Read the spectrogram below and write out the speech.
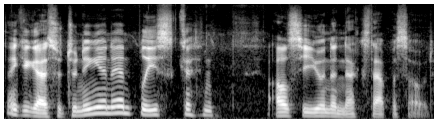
Thank you guys for tuning in, and please, I'll see you in the next episode.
